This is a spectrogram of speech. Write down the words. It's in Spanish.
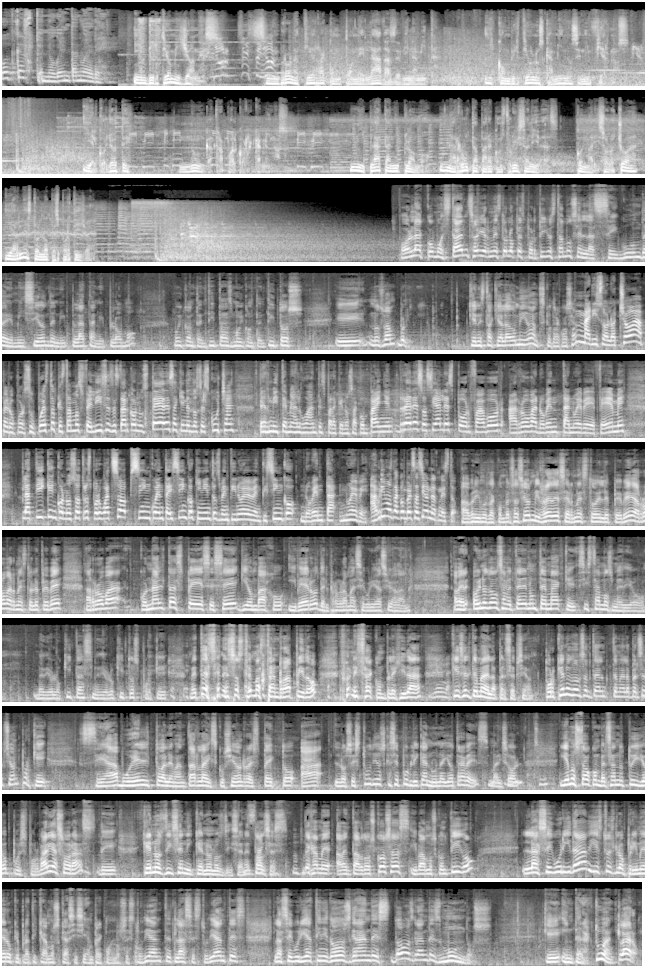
Podcast 99. Invirtió millones. Simbró la tierra con toneladas de dinamita. Y convirtió los caminos en infiernos. Y el coyote nunca atrapó al correcaminos. Ni plata ni plomo, una ruta para construir salidas. Con Marisol Ochoa y Ernesto López Portillo. Hola, ¿cómo están? Soy Ernesto López Portillo. Estamos en la segunda emisión de Ni Plata ni Plomo. Muy contentitas, muy contentitos. Eh, nos van. Bueno, ¿Quién está aquí al lado mío antes que otra cosa? Marisol Ochoa, pero por supuesto que estamos felices de estar con ustedes, a quienes nos escuchan. Permíteme algo antes para que nos acompañen. Redes sociales, por favor, arroba 99FM. Platiquen con nosotros por WhatsApp 55 529 25 99. Abrimos la conversación, Ernesto. Abrimos la conversación. Mis redes, Ernesto LPB, arroba Ernesto LPB, arroba con altas PSC guion bajo Ibero del programa de seguridad ciudadana. A ver, hoy nos vamos a meter en un tema que sí estamos medio medio loquitas, medio loquitos, porque meterse en esos temas tan rápido, con esa complejidad, que es el tema de la percepción. ¿Por qué nos vamos a meter en el tema de la percepción? Porque se ha vuelto a levantar la discusión respecto a los estudios que se publican una y otra vez, Marisol, y hemos estado conversando tú y yo, pues por varias horas, de qué nos dicen y qué no nos dicen. Entonces, déjame aventar dos cosas y vamos contigo. La seguridad, y esto es lo primero que platicamos casi siempre con los estudiantes, las estudiantes, la seguridad tiene dos grandes, dos grandes mundos que interactúan. Claro,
